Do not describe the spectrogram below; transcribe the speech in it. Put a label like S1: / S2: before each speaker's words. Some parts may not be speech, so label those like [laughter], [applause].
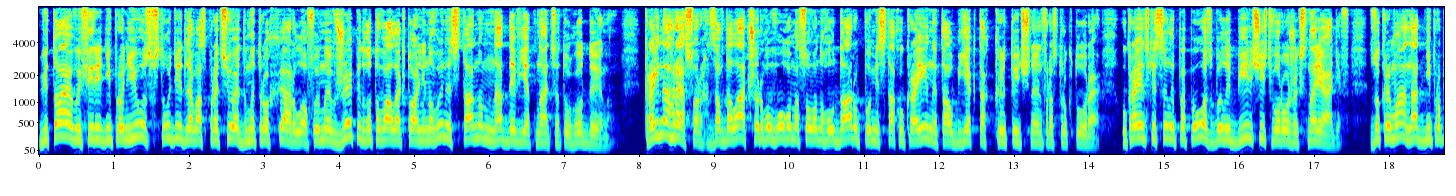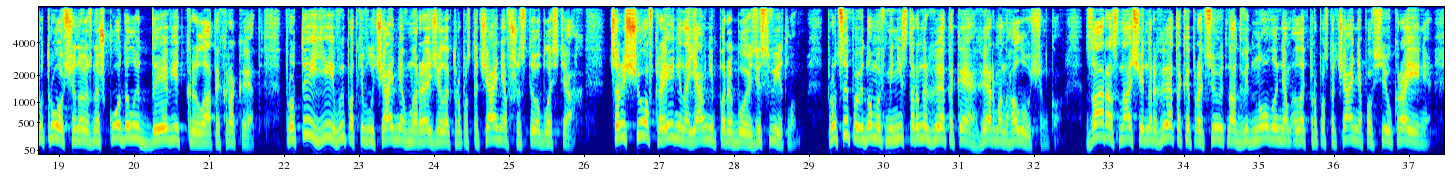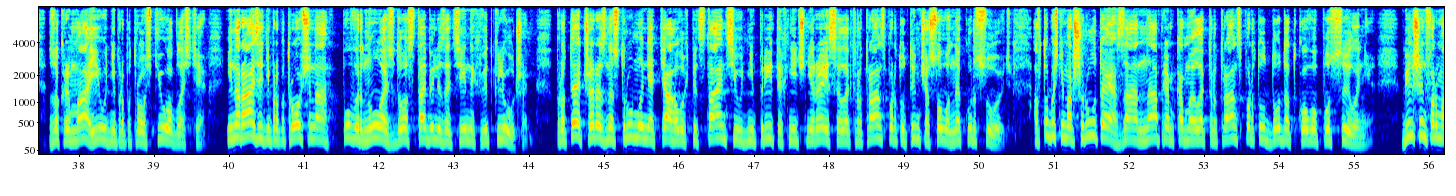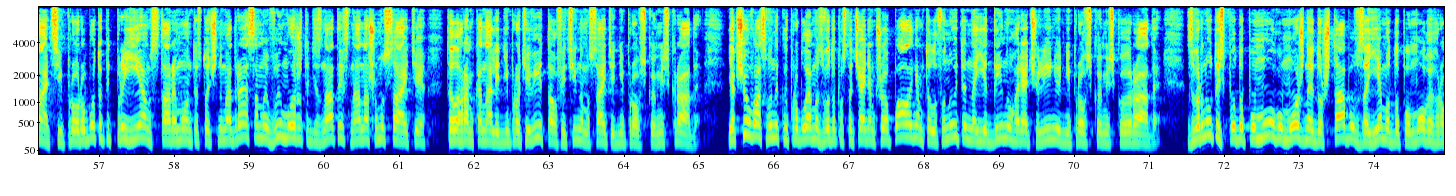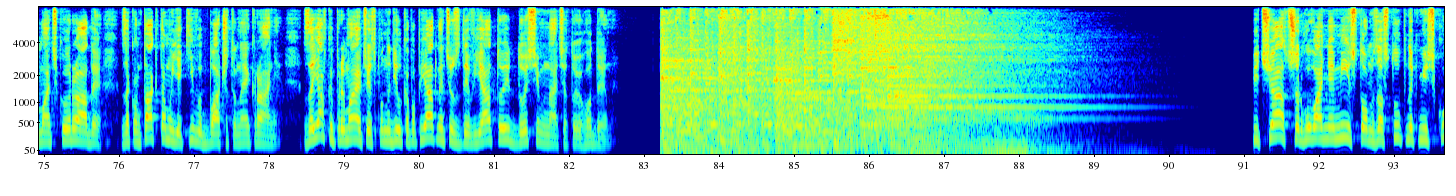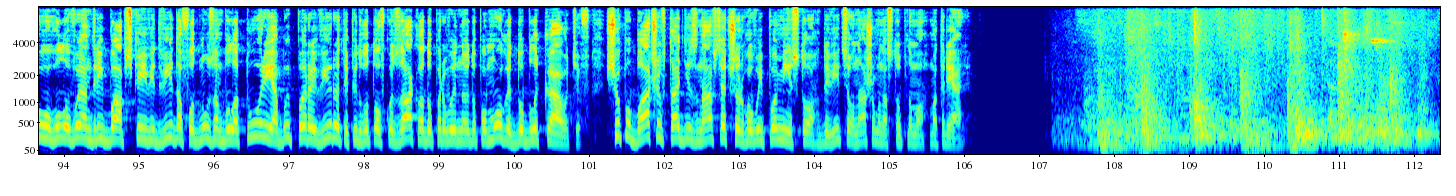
S1: Вітаю в ефірі Дніпро Ньюз. В студії для вас працює Дмитро Харлов. І ми вже підготували актуальні новини станом на 19 годину. Країна-агресор завдала чергового масованого удару по містах України та об'єктах критичної інфраструктури. Українські сили ППО збили більшість ворожих снарядів. Зокрема, над Дніпропетровщиною знешкодили 9 крилатих ракет. Проте є й випадки влучання в мережі електропостачання в шести областях, через що в країні наявні перебої зі світлом. Про це повідомив міністр енергетики Герман Галущенко. Зараз наші енергетики працюють над відновленням електропостачання по всій Україні, зокрема і у Дніпропетровській області. І наразі Дніпропетровщина повернулась до стабілізаційних відключень. Проте через неструмлення тягових підстанцій у Дніпрі технічні рейси електротранспорту тимчасово не курсують. Автобусні маршрути за напрямками електротранспорту додатково посилені. Більше інформації про роботу підприємств та ремонти з точними адресами ви можете дізнатись на нашому сайті, телеграм-каналі Дніпро ТВ та офіційному сайті Дніпровської міськради. Якщо у вас виникли проблеми з водопостачанням чи опаленням, телефонуйте на єдину гарячу лінію Дніпровської міської ради. Звернутись по допомогу можна і до штабу взаємодопомоги громадської ради за контактами, які ви бачите на екрані. Заявки приймаються із понеділка по п'ятницю з 9 до 17 години. Під час чергування містом заступник міського голови Андрій Бабський відвідав одну з амбулаторій, аби перевірити підготовку закладу первинної допомоги до блекаутів. Що побачив та дізнався черговий по місту. Дивіться у нашому наступному матеріалі.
